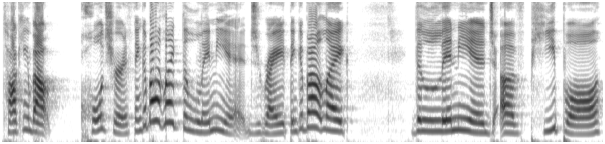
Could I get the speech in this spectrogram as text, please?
talking about culture, think about like the lineage, right? Think about like the lineage of people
